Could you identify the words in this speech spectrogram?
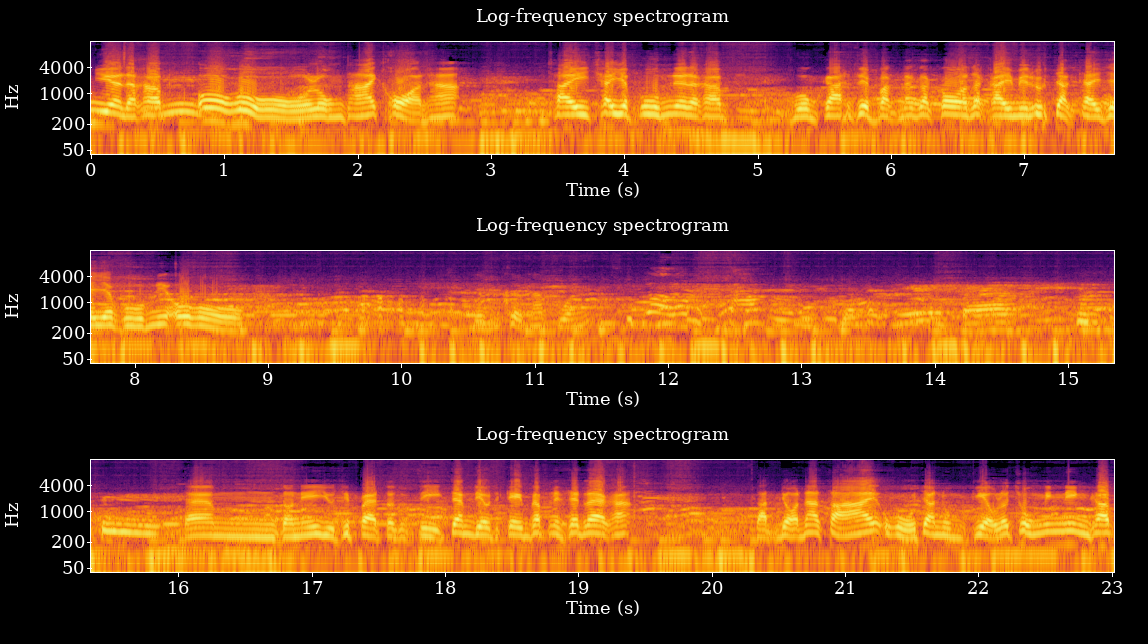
เนี่ยนะครับ โอ้โห ลงท้ายขอดฮะ ชัยชัยภูมิเนี่ยนะครับ วงการเสปักนักตะกร้อถ้าใครไม่รู้จักชัยชัยภูมินี่โอ้โหเห็นเกิดน่ากลัวนะแต้มตอนนี้อยู่ที่8ต่อ14แต้มเดียวในเกมครับในเซตแรกฮะตัดหยอดหน้าซ้ายโอ้โหจาหนุ่มเกี่ยวแล้วชงนิ่งๆครับ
